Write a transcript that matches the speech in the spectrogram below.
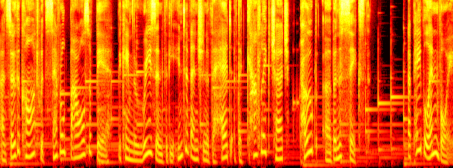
and so the cart with several barrels of beer became the reason for the intervention of the head of the Catholic Church, Pope Urban VI. A papal envoy,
